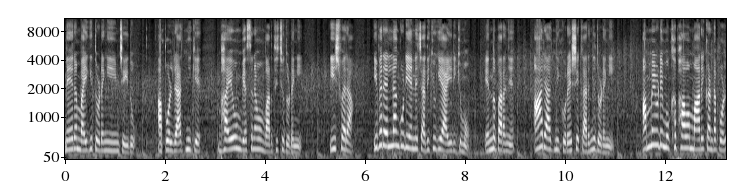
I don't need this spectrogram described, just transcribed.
നേരം വൈകി തുടങ്ങുകയും ചെയ്തു. അപ്പോൾ രാജ്ഞിക്ക് ഭയവും വ്യസനവും വർദ്ധിച്ചു തുടങ്ങി. ഈശ്വര ഇവരെല്ലാം കൂടി എന്നെ ചതിക്കുകയായിരിക്കുമോ? എന്ന് പറഞ്ഞ് ആ രാജ്ഞി കുറേശ്ശെ കരഞ്ഞു തുടങ്ങി. അമ്മയുടെ മുഖഭാവം മാറിക്കണ്ടപ്പോൾ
